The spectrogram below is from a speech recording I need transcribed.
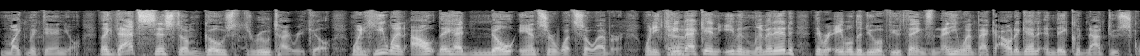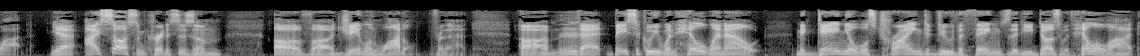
Mike McDaniel. Like that system goes through Tyreek Hill. When he went out, they had no answer whatsoever. When he came Yeah. back in, even limited, they were able to do a few things. And then he went back out again, and they could not do squat. Yeah, I saw some criticism of uh, Jaylen Waddle for that. Um, That basically, when Hill went out, McDaniel was trying to do the things that he does with Hill a lot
